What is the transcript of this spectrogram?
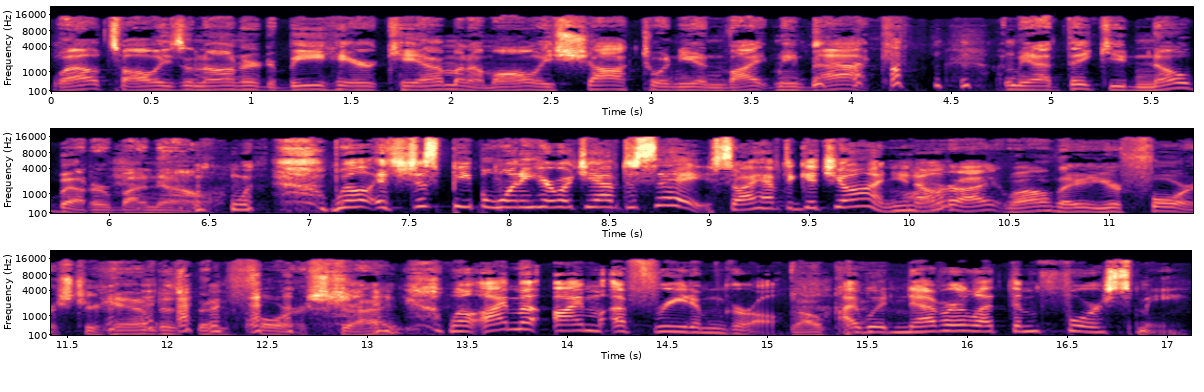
Well, it's always an honor to be here, Kim, and I'm always shocked when you invite me back. I mean, I think you'd know better by now. Well, it's just people want to hear what you have to say, so I have to get you on. You know. All right. Well, there you're forced. Your hand has been forced, right? well, I'm a, I'm a freedom girl. Okay. I would never let them force me.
